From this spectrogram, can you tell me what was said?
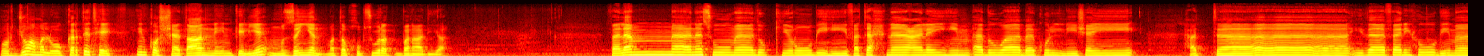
اور جو عمل وہ کرتے تھے، ان کو شیطان نے ان کے لیے مزین مطلب خوبصورت بنا دیا۔ فلما نسوا ما ذكروا به فتحنا عليهم أبواب كل شيء حتى إذا فرحوا بما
